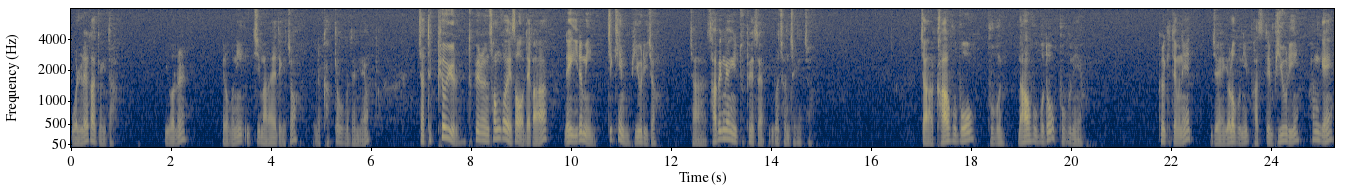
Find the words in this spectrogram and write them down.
원래 가격이다. 이거를 여러분이 잊지 말아야 되겠죠? 원래 각격으로 됐네요. 자, 득표율. 득표율은 선거에서 내가 내 이름이 찍힌 비율이죠. 자, 400명이 투표해서 이거 전체겠죠. 자, 가 후보 부분, 나 후보도 부분이에요. 그렇기 때문에 이제 여러분이 봤을 땐 비율이 한 개,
